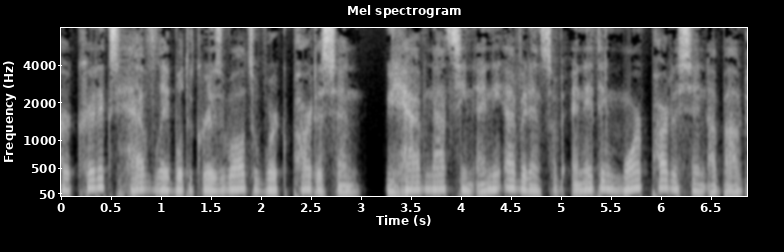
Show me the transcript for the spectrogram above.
her critics have labeled Griswold's work partisan, we have not seen any evidence of anything more partisan about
